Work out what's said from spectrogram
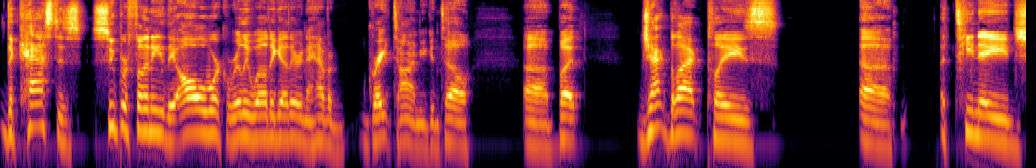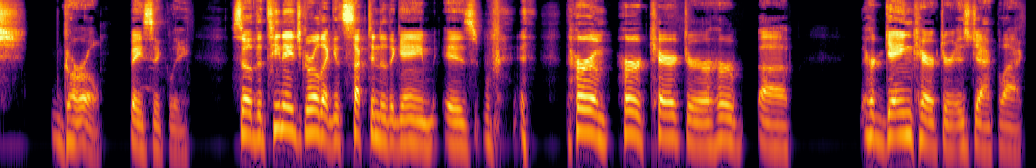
the cast is super funny. They all work really well together, and they have a great time. You can tell. Uh, but Jack Black plays uh, a teenage girl, basically. So the teenage girl that gets sucked into the game is her her character or her uh, her gang character is Jack Black.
